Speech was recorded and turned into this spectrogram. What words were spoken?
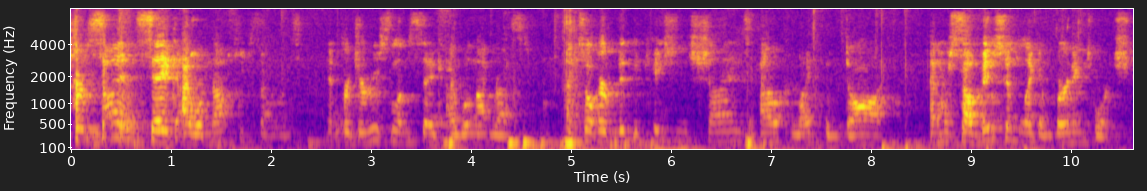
For Zion's sake, I will not keep silence, and for Jerusalem's sake, I will not rest. until her vindication shines out like the dawn, and her salvation like a burning torch.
